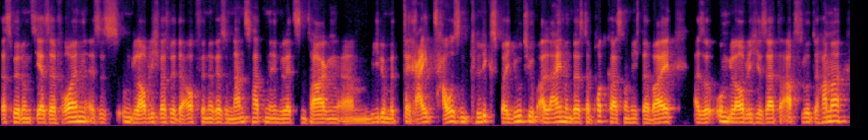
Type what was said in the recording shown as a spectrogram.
Das würde uns sehr, sehr freuen. Es ist unglaublich, was wir da auch für eine Resonanz hatten in den letzten Tagen. Ähm, Video mit 3000 Klicks bei YouTube allein und da ist der Podcast noch nicht dabei. Also unglaublich, ihr seid der absolute Hammer.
